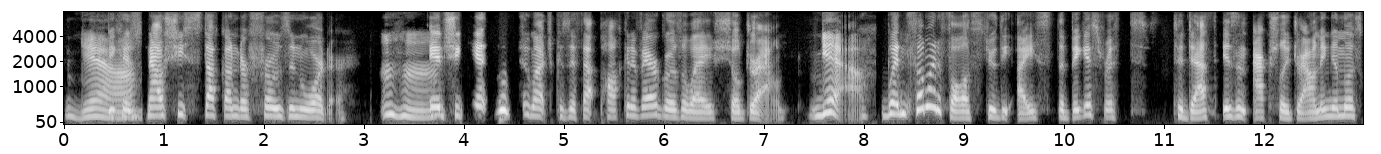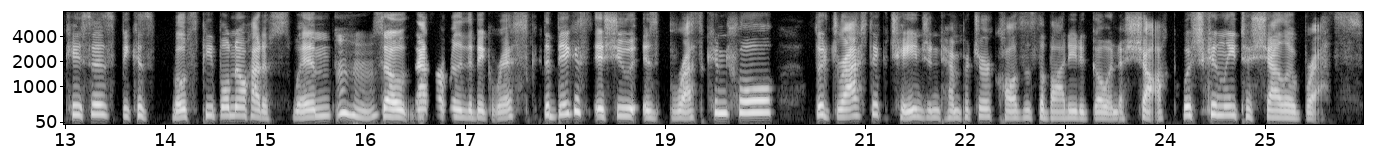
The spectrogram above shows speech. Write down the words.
yeah. because now she's stuck under frozen water hmm and she can't move too much because if that pocket of air goes away, she'll drown yeah. when someone falls through the ice, the biggest risk to death isn't actually drowning in most cases because most people know how to swim. hmm So that's not really the big risk. The biggest issue is breath control. The drastic change in temperature causes the body to go into shock, which can lead to shallow breaths.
